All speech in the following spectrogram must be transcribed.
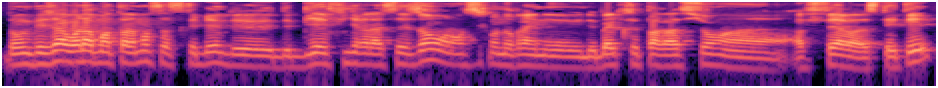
Donc déjà voilà, mentalement ça serait bien de, de bien finir la saison. On sait qu'on aura une, une, belle préparation à, à faire euh, cet été.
